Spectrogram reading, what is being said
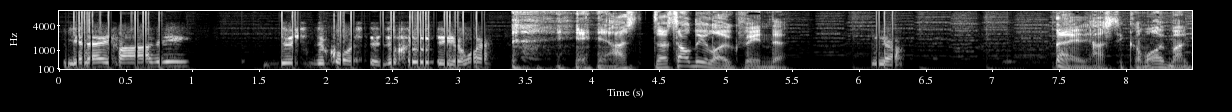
je neef Adrie, dus de kosten. De groeten, jongen. ja, dat zal hij leuk vinden. Ja. Nee, hartstikke mooi, man.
